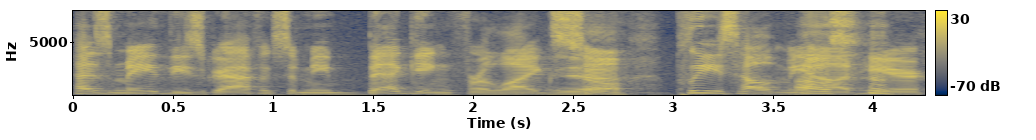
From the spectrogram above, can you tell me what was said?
has made these graphics of me begging for likes. Yeah. So please help me was- out here.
